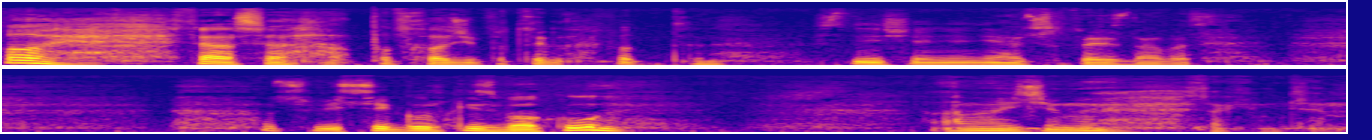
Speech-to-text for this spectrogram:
Oj, teraz podchodzi pod, tego, pod ten zniesienie, nie wiem co to jest nawet. Oczywiście górki z boku, a my idziemy takim tym.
